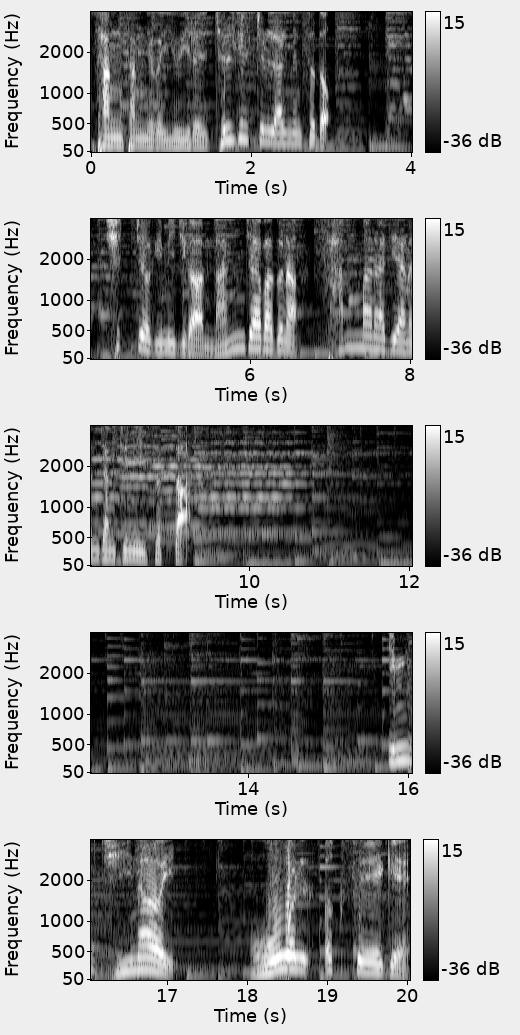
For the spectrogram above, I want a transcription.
상상력의 유의를 즐길 줄 알면서도 시적 이미지가 난잡하거나 산만하지 않은 장점이 있었다. 임진아의 5월 억새에게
